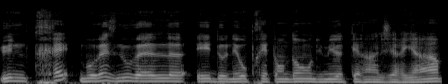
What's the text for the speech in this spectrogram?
une très mauvaise nouvelle est donnée aux prétendants du milieu de terrain algérien.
